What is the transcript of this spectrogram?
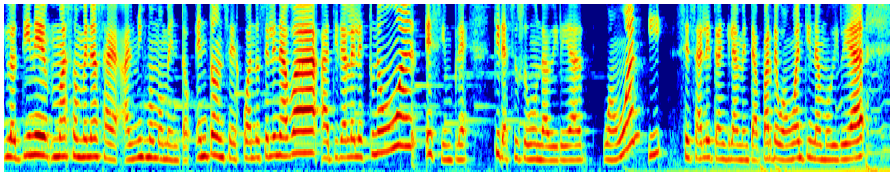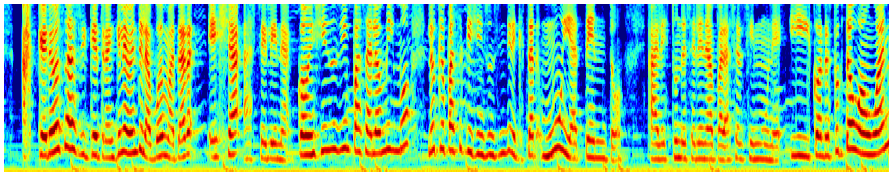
lo tiene más o menos al mismo momento. Entonces, cuando Selena va a tirarle el stun a One One, es simple, tira su segunda habilidad One One y se sale tranquilamente. Aparte, One One tiene una movilidad asquerosa, así que tranquilamente la puede matar ella a Selena. Con Jin Sin pasa lo mismo, lo que pasa es que Jin Sin tiene que estar muy atento al stun de Selena para hacerse inmune. Y con respecto a One One,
